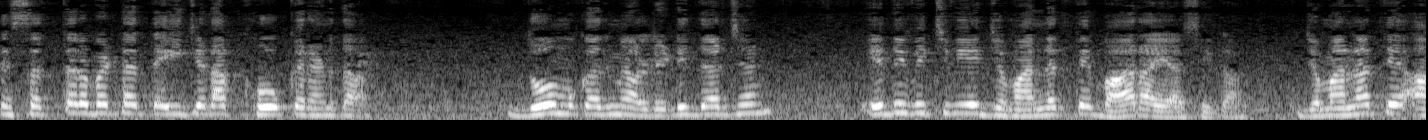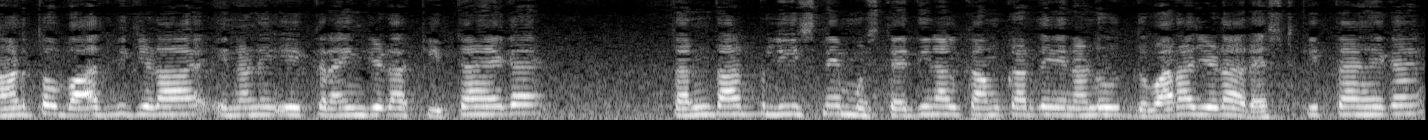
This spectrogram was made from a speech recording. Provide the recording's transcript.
ਤੇ 70/23 ਜਿਹੜਾ ਖੋ ਕਰਨ ਦਾ ਦੋ ਮੁਕਦਮੇ ਆਲਰੇਡੀ ਦਰਜ ਹਨ। ਇਹਦੇ ਵਿੱਚ ਵੀ ਇਹ ਜ਼ਮਾਨਤ ਤੇ ਬਾਹਰ ਆਇਆ ਸੀਗਾ। ਜ਼ਮਾਨਤ ਤੇ ਆਉਣ ਤੋਂ ਬਾਅਦ ਵੀ ਜਿਹੜਾ ਇਹਨਾਂ ਨੇ ਇਹ ਕ੍ਰਾਈਮ ਜਿਹੜਾ ਕੀਤਾ ਹੈਗਾ ਤਰਨਤਾਰਨ ਪੁਲਿਸ ਨੇ ਮੁਸਤੈਦੀ ਨਾਲ ਕੰਮ ਕਰਦੇ ਇਹਨਾਂ ਨੂੰ ਦੁਬਾਰਾ ਜਿਹੜਾ ਅਰੈਸਟ ਕੀਤਾ ਹੈਗਾ।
